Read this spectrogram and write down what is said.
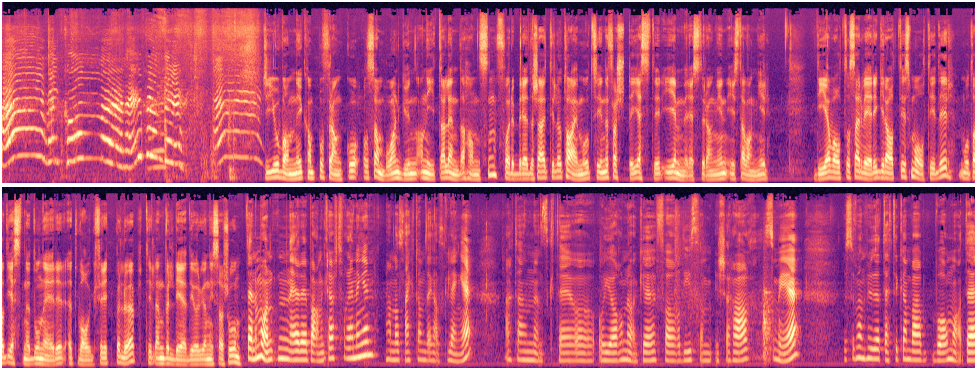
Hei, velkommen! Hei. Giovanni Campofranco og samboeren Gunn Anita Lende Hansen forbereder seg til å ta imot sine første gjester i hjemmerestauranten i Stavanger. De har valgt å servere gratis måltider mot at gjestene donerer et valgfritt beløp til en veldedig organisasjon. Denne måneden er det Barnekreftforeningen. Han har snakket om det ganske lenge. At han ønsket å, å gjøre noe for de som ikke har så mye. Så fant vi ut at dette kan være vår måte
